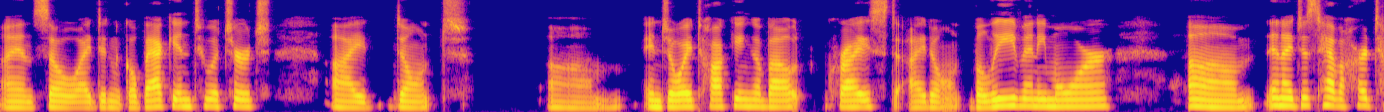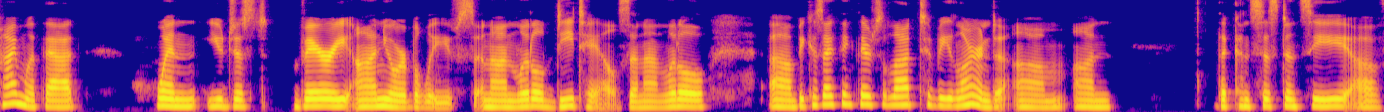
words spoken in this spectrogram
and so I didn't go back into a church. I don't um, enjoy talking about Christ. I don't believe anymore. Um, and I just have a hard time with that when you just vary on your beliefs and on little details and on little, uh, because I think there's a lot to be learned um, on the consistency of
